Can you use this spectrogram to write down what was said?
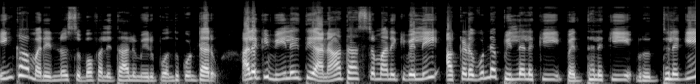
ఇంకా మరెన్నో శుభ ఫలితాలు మీరు పొందుకుంటారు. అలాగే వీలైతే అనాథాశ్రమానికి వెళ్ళి అక్కడ ఉన్న పిల్లలకి పెద్దలకి వృద్ధులకి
